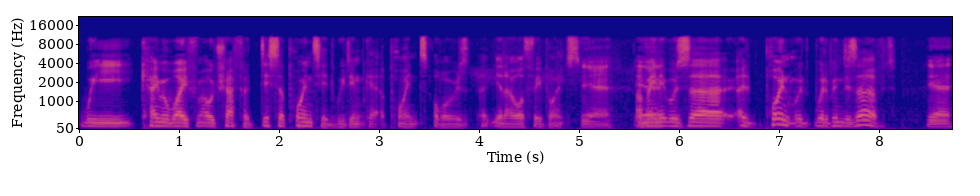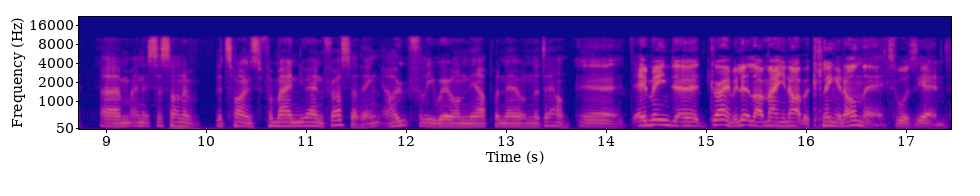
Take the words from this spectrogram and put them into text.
we came away from Old Trafford disappointed we didn't get a point or you know or three points. Yeah, I mean, it was uh, a point would, would have been deserved. yeah, Um, and it's a sign of the times for Man U and for us, I think. Hopefully, we're on the up and they're on the down. yeah. I mean, uh, Graham, it looked like Man United were clinging on there towards the end.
